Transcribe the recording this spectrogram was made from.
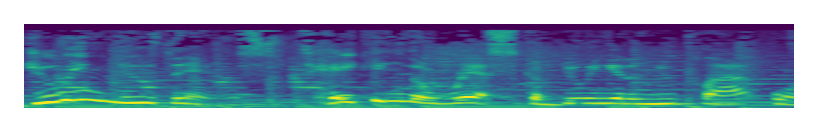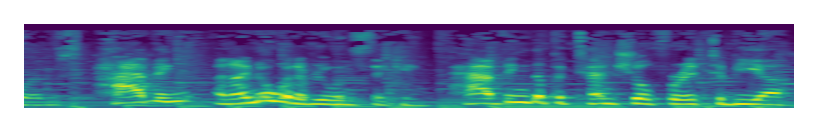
Doing new things, taking the risk of doing it in new platforms, having, and I know what everyone's thinking, having the potential for it to be a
